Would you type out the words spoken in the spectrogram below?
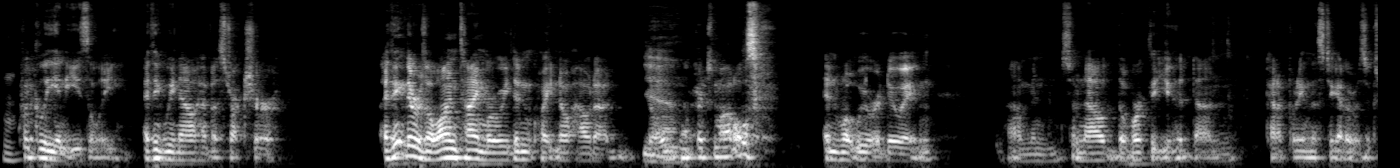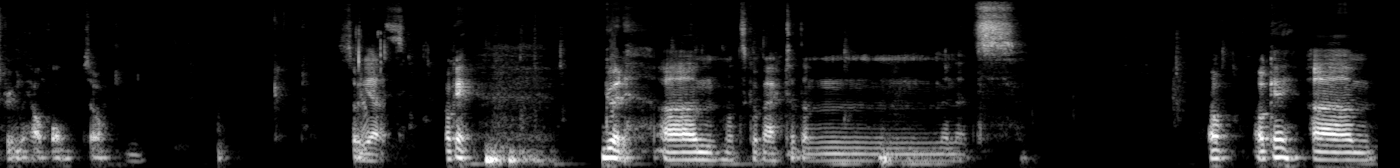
Hmm. quickly and easily. I think we now have a structure. I think there was a long time where we didn't quite know how to Yeah. build metrics models and what we were doing. Um, and so now the work that you had done, kind of putting this together, was extremely helpful. So, so yes, okay, good. Um, let's go back to the minutes. Oh, okay. Um,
